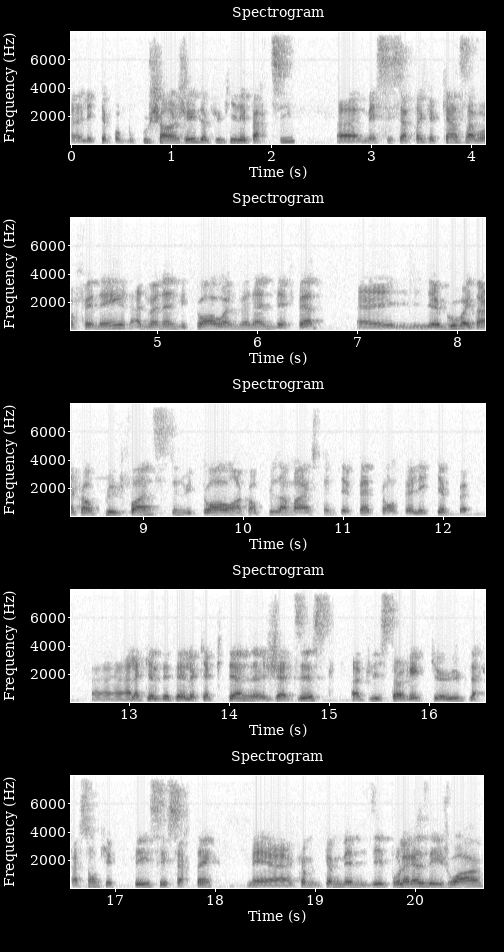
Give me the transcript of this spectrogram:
L'équipe a beaucoup changé depuis qu'il est parti. Euh, mais c'est certain que quand ça va finir, advenant une victoire ou advenant une défaite, euh, le goût va être encore plus fun si c'est une victoire ou encore plus amer si c'est une défaite contre l'équipe euh, à laquelle tu étais le capitaine jadis. puis l'historique qu'il y a eu, puis la façon qu'il a quitté, c'est certain. Mais comme, comme Ben dit, pour le reste des joueurs,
